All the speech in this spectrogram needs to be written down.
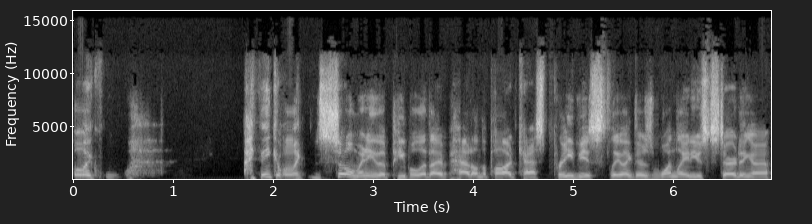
like I think of like so many of the people that I've had on the podcast previously. Like there's one lady who's starting a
